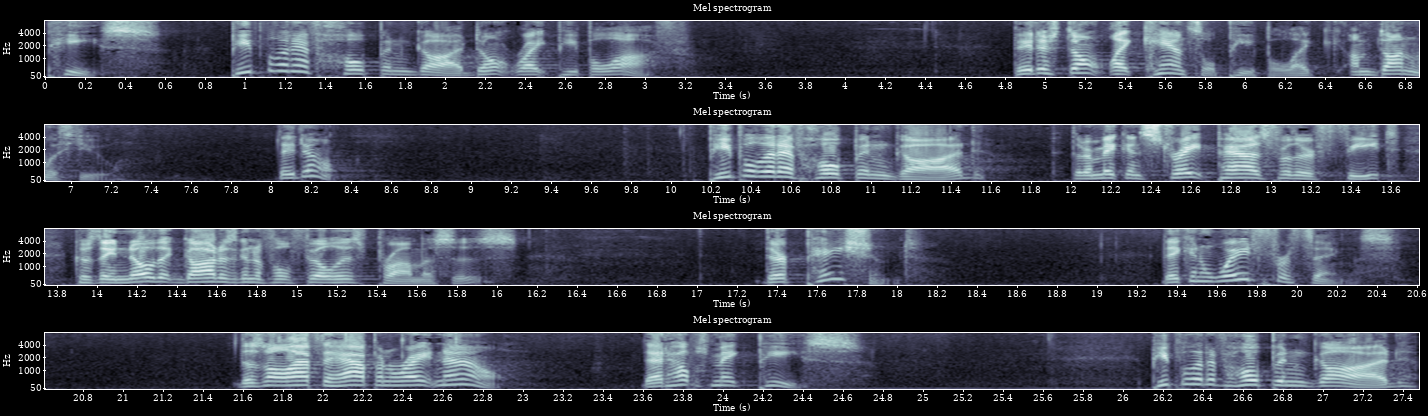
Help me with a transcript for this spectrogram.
peace. People that have hope in God don't write people off. They just don't like cancel people, like, I'm done with you. They don't. People that have hope in God, that are making straight paths for their feet because they know that God is going to fulfill his promises, they're patient. They can wait for things. Doesn't all have to happen right now. That helps make peace. People that have hope in God,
